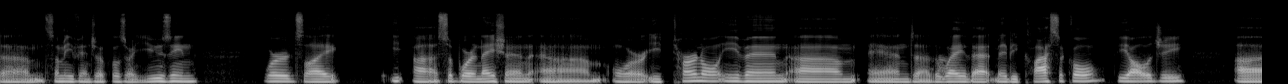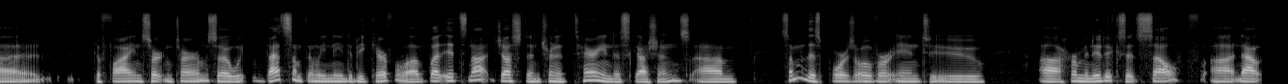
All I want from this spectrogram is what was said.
um, some evangelicals are using words like uh, subordination um, or eternal, even, um, and uh, the way that maybe classical theology uh, define certain terms. So we, that's something we need to be careful of. But it's not just in Trinitarian discussions. Um, some of this pours over into uh, hermeneutics itself. Uh, now,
